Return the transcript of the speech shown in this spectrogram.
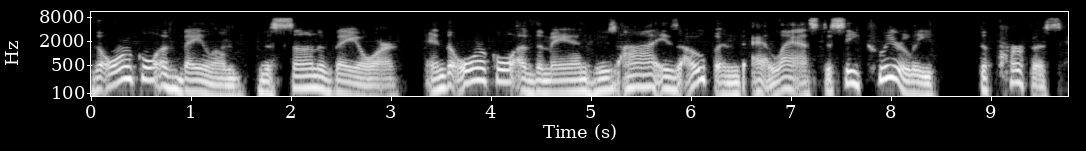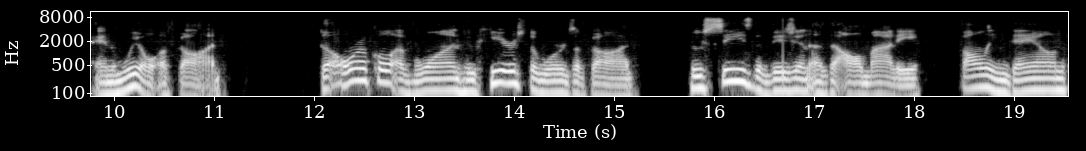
The oracle of Balaam, the son of Beor, and the oracle of the man whose eye is opened at last to see clearly the purpose and will of God. The oracle of one who hears the words of God, who sees the vision of the Almighty, falling down,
